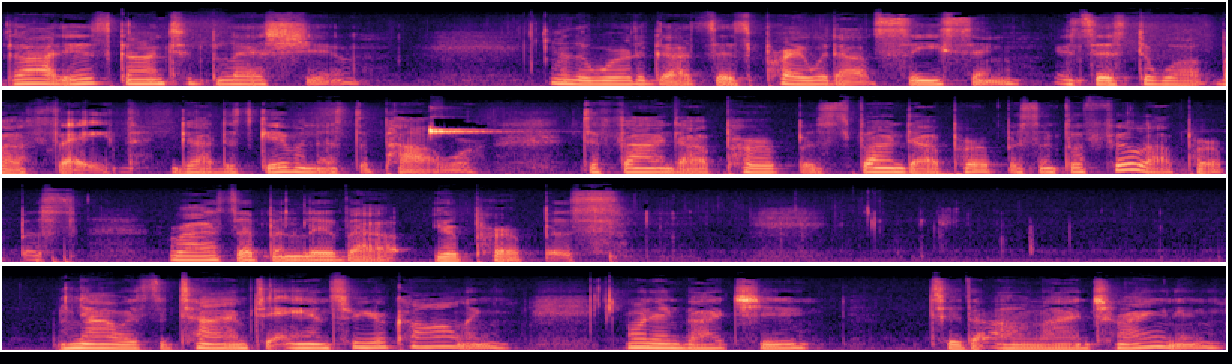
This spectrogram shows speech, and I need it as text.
God is going to bless you. And the Word of God says, pray without ceasing. It says to walk by faith. God has given us the power to find our purpose, find our purpose, and fulfill our purpose. Rise up and live out your purpose. Now is the time to answer your calling. I want to invite you to the online training.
